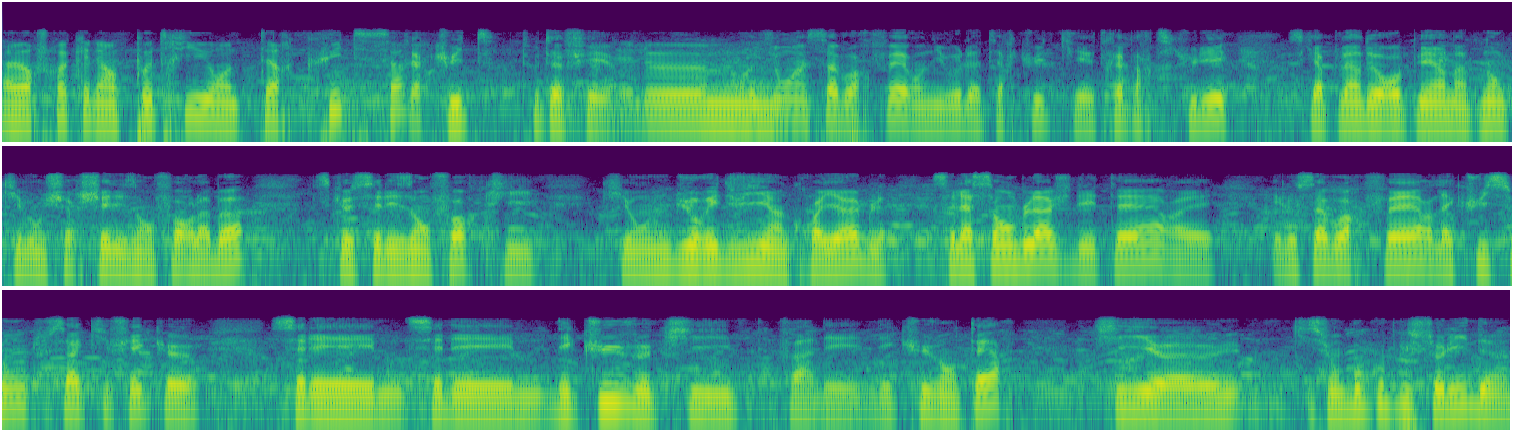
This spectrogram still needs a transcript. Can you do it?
Alors je crois qu'elle est en poterie ou en terre cuite, ça Terre cuite, tout à fait. Et le- Ils ont un savoir-faire au niveau de la terre cuite qui est très particulier, parce qu'il y a plein d'Européens maintenant qui vont chercher des amphores là-bas, parce que c'est des amphores qui, qui ont une durée de vie incroyable. C'est l'assemblage des terres et, et le savoir-faire, la cuisson, tout ça qui fait que c'est les- c'est des, des cuves qui, enfin des, des cuves en terre qui, euh, qui sont beaucoup plus solides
